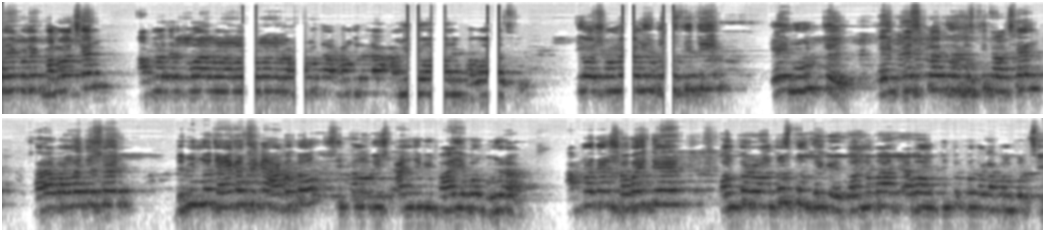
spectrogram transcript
অনেক অনেক ভালো আছেন। আপনাদের আলহামদুলিল্লাহ অনেক ভালো আছি। প্রিয় উপস্থিতি, এই মুহূর্তে এই প্রেস ক্লাবে উপস্থিত আছেন সারা বাংলাদেশের বিভিন্ন জায়গা থেকে আগত শিক্ষানবিশ, আইনজীবী ভাই এবং বোনেরা, আপনাদের সবাইকে অন্তরের অন্তঃস্থল থেকে ধন্যবাদ এবং কৃতজ্ঞতা জ্ঞাপন করছি।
